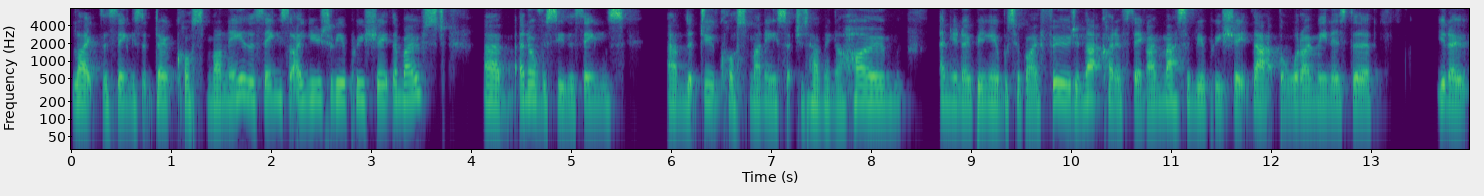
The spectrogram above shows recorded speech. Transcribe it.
like the things that don't cost money, the things that I usually appreciate the most. Um, and obviously the things um, that do cost money, such as having a home and, you know, being able to buy food and that kind of thing. I massively appreciate that. But what I mean is the, you know,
